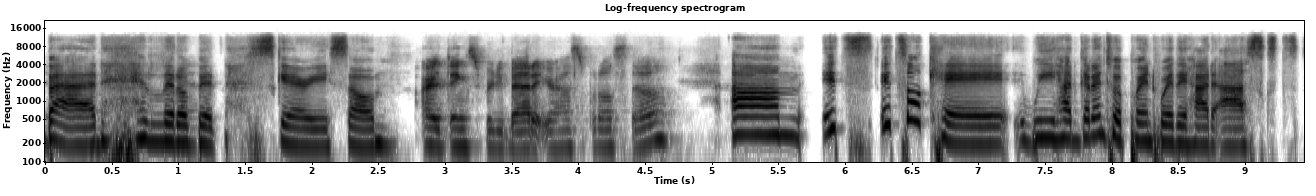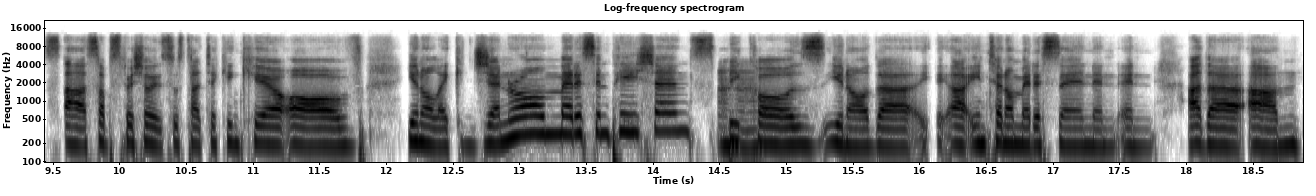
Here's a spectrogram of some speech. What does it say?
bad, a little bit scary. So are things pretty bad at your hospital still? Um, it's it's okay. We had gotten to a point where they had asked uh, subspecialists to start taking care of, you know, like general medicine patients mm-hmm. because you know the uh, internal medicine and and other um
